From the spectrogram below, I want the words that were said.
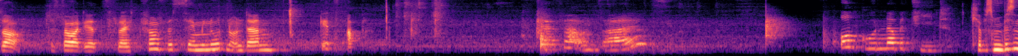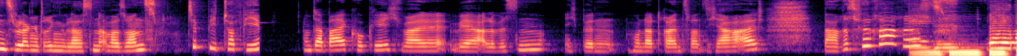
So, das dauert jetzt vielleicht 5 bis 10 Minuten und dann geht's ab. Pfeffer und Salz. Und guten Appetit. Ich habe es ein bisschen zu lange drin gelassen, aber sonst tippitoppi. Und dabei gucke ich, weil wir alle wissen, ich bin 123 Jahre alt, Bares für Rares.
